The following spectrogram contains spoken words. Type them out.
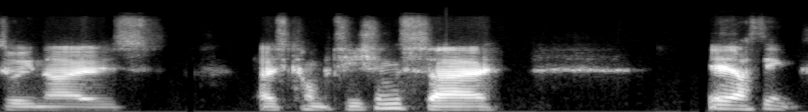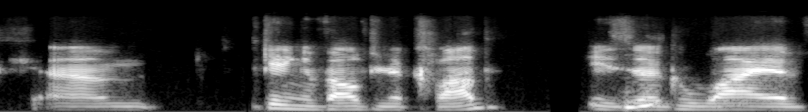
doing those those competitions. So, yeah, I think um, getting involved in a club is a good way of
